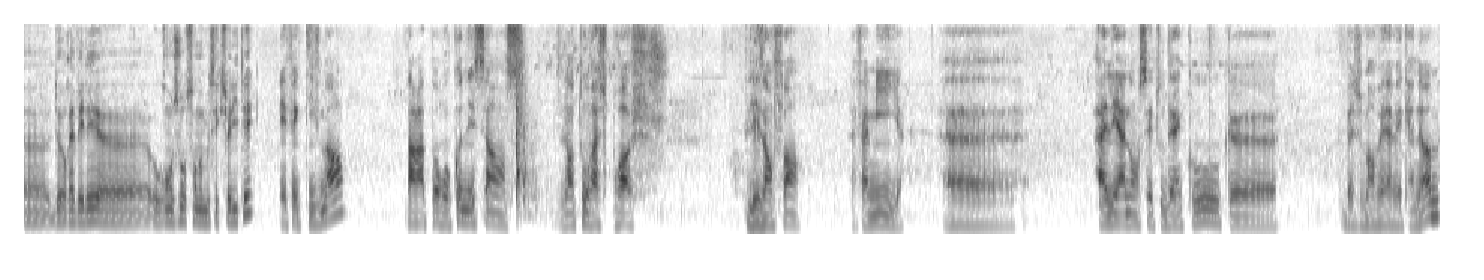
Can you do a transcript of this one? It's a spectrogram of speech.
euh, de révéler euh, au grand jour son homosexualité? Effectivement, par rapport aux connaissances, l'entourage proche, les enfants, la famille, euh, aller annoncer tout d'un coup que ben, je m'en vais avec un homme,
